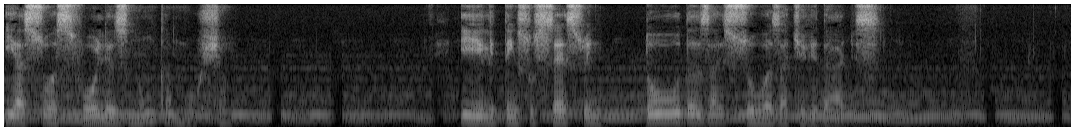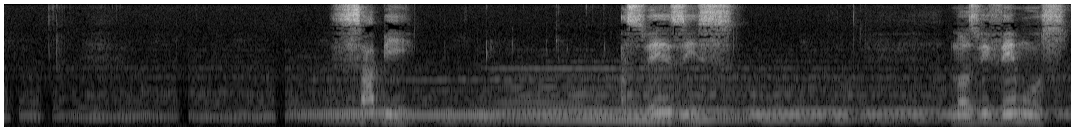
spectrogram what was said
E as suas folhas nunca murcham. E ele tem sucesso em todas as suas atividades. Sabe, às vezes nós vivemos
